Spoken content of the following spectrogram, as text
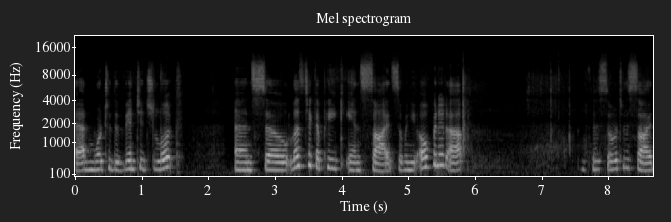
add more to the vintage look. And so let's take a peek inside. So when you open it up, this over to the side,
